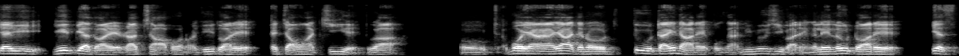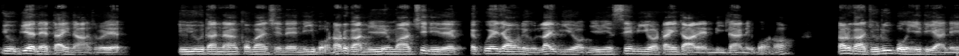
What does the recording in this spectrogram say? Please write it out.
ပြည့်ရွေ့ရွေ့ပြတ်သွားတဲ့ rapture ပေါ့နော်ရွေ့သွားတဲ့အကြောင်းကကြီးတယ်သူကဟိုအပေါ်ရန်ရကျွန်တော်သူ့ကိုတိုင်းတာတဲ့ပုံစံအမျိုးမျိုးရှိပါတယ်ငလင်လုတ်သွားတဲ့ yes ပြိုပြက်တဲ့တိုင်းတာဆိုရဲယူယူတန်တန် convention နဲ့နီးပေါ့နောက်တစ်ခါမြေပြင်မှာဖြစ်နေတဲ့အကွဲကြောင်းတွေကိုလိုက်ပြီးတော့မြေပြင်ဆင်းပြီးတော့တိုင်းတာတဲ့နီလန်းတွေပေါ့နော်နောက်တစ်ခါဂျူရုပုံရိပ်တွေကနေ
